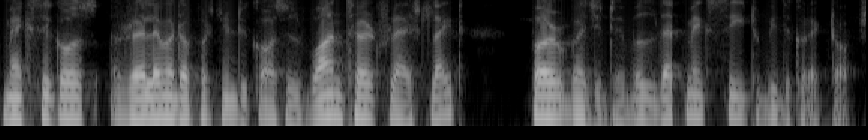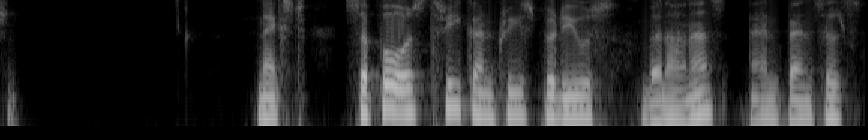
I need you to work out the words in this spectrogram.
Mexico's relevant opportunity cost is one third flashlight per vegetable. That makes C to be the correct option. Next, suppose three countries produce bananas and pencils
